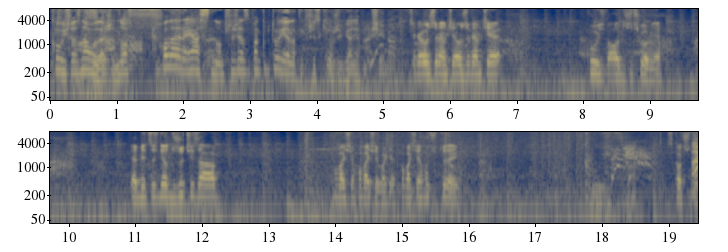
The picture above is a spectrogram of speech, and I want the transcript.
Kuźwa, znowu leży. No w cholerę jasno, przecież ja zbankrutuję na tych wszystkich ożywianiach u siebie. Czekaj, ożywiam cię, ożywiam cię. Kuźwa, odrzuciło mnie. Jak mnie coś nie odrzuci za... Chowaj się, chowaj się, bagiet. Chowaj się, chodź tutaj. Kuźwa. Skocz tutaj.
